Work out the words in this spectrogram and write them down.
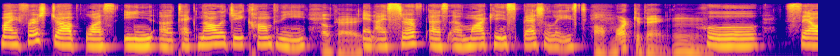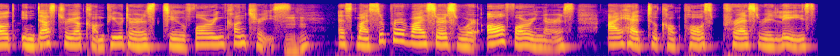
？My first job was in a technology company. Okay. And I served as a marketing specialist. Oh, marketing. Mm. Who sold industrial computers to foreign countries. Mm -hmm. As my supervisors were all foreigners, I had to compose press release,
